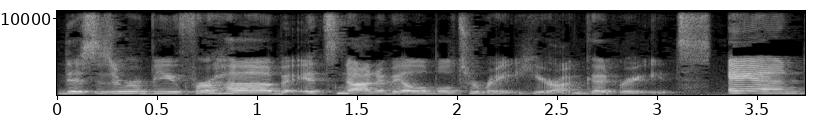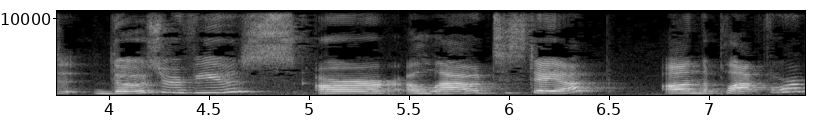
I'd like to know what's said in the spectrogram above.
this is a review for Hub, it's not available to rate here on Goodreads. And those reviews are allowed to stay up on the platform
